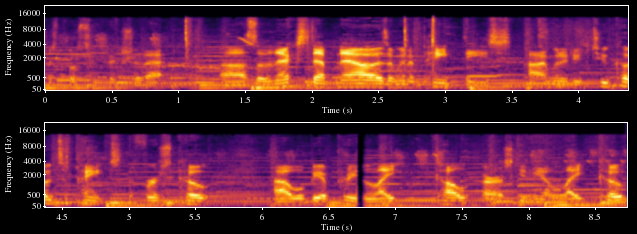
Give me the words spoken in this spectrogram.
Just posted a picture of that. Uh, so the next step now is I'm gonna paint these. I'm gonna do two coats of paint. So the first coat uh, will be a pretty light color, or excuse me, a light coat,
